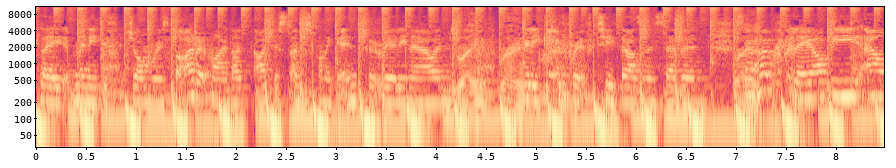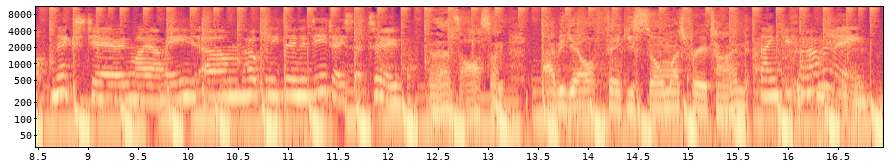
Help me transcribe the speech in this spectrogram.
play many different genres, but I don't mind. I, I just I just want to get into it really now and Right, right. really go for it for 2007. So hopefully I'll be out next year in Miami. Um, hopefully doing a DJ set too. That's awesome. Abigail, thank you so much for your time. Thank you for having me.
